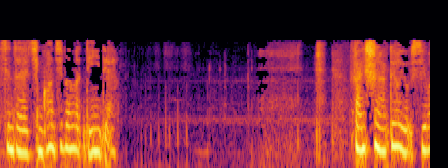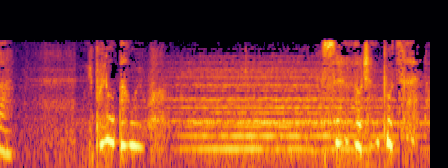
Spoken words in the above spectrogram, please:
现在情况基本稳定一点。凡事啊都要有希望，你不用安慰我。虽然老陈不在了，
